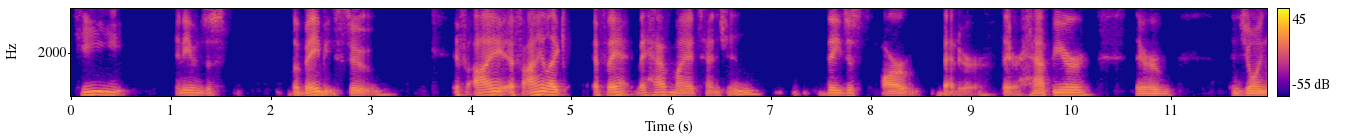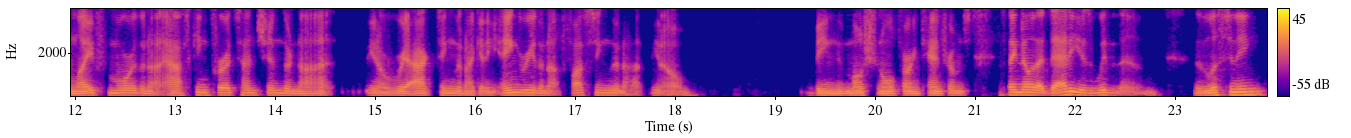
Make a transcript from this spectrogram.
he and even just the babies too if i if i like if they they have my attention they just are better. They're happier. They're enjoying life more. They're not asking for attention. They're not you know reacting. They're not getting angry. They're not fussing. They're not you know being emotional throwing tantrums. If they know that daddy is with them is listening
